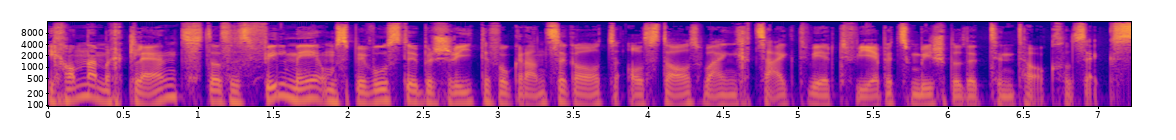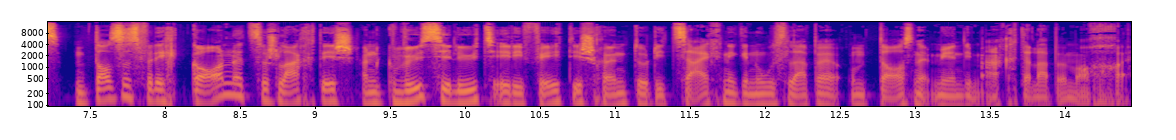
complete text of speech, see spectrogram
Ich habe nämlich gelernt, dass es viel mehr ums bewusste Überschreiten von Grenzen geht, als das, was eigentlich gezeigt wird, wie eben zum Beispiel der Tentakelsex. Und dass es vielleicht gar nicht so schlecht ist, wenn gewisse Leute ihre Fetisch können durch die Zeichnungen ausleben und das nicht im echten Leben machen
